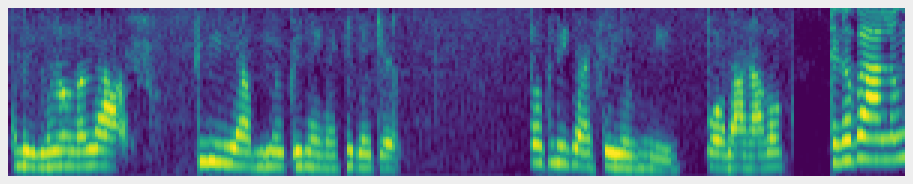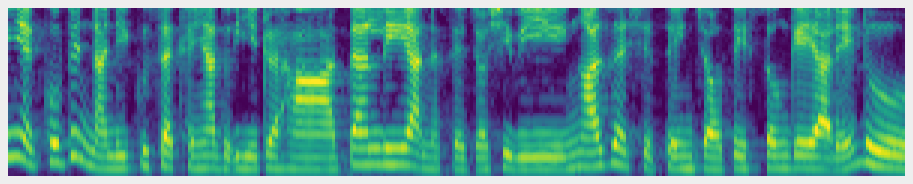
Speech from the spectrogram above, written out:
အဲ့လိုလောလောလောက်စီးရမလို့ပြနိုင်တဲ့ဖြစ်တဲ့အတွက်ပုဂ္ဂလိကစီယုံတွေပေါ်လာတာပေါ့ တကဘာလုံးရဲ့ COVID-19 ကူးစက်ခံရသူအရေအတွက်ဟာတန်း420ကျော်ရှိပြီး58သိန်းကျော်သေဆုံးခဲ့ရတယ်လို့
